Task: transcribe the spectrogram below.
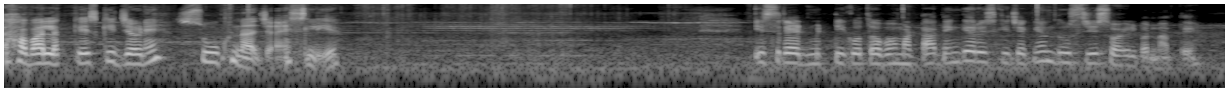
हवा लग के इसकी जड़ें सूख ना जाए इसलिए। इस रेड मिट्टी को तो अब हम हटा देंगे और इसकी जगह हम दूसरी सॉइल बनाते हैं।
